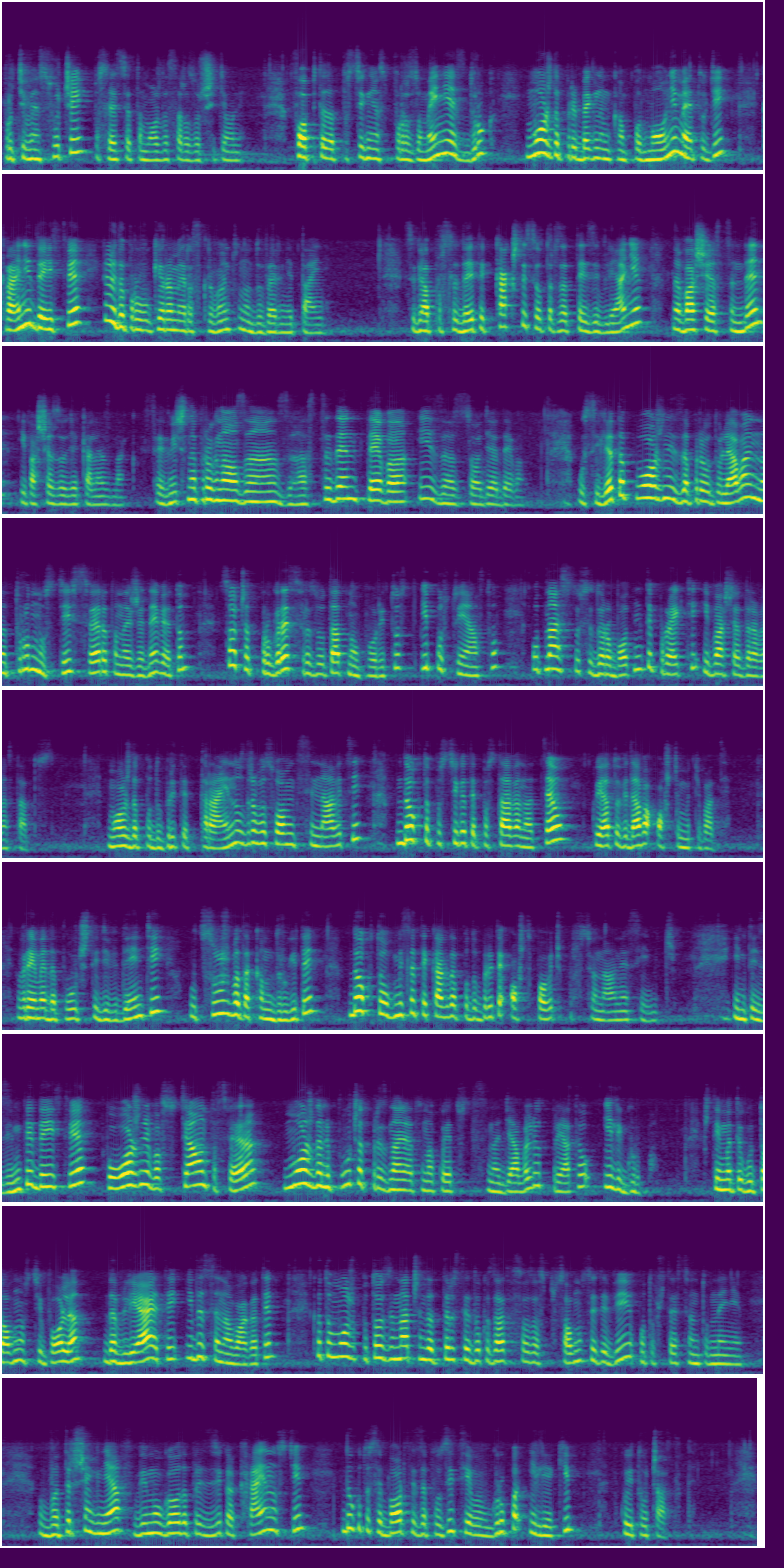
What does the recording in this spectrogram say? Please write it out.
В противен случай последствията може да са разрушителни. В опита да постигнем споразумение с друг, може да прибегнем към подмолни методи, крайни действия или да провокираме разкриването на доверни тайни. Сега проследете как ще се отразят тези влияния на вашия асцендент и вашия зодиакален знак. Седмична прогноза за асцендент Дева и за зодия Дева. Усилията положени за преодоляване на трудности в сферата на ежедневието сочат прогрес в резултат на упоритост и постоянство, отнасящо се до работните проекти и вашия здравен статус. Може да подобрите трайно здравословните си навици, докато постигате поставена цел, която ви дава още мотивация. Време е да получите дивиденти от службата към другите, докато обмисляте как да подобрите още повече професионалния си имидж. Интензивните действия, положени в социалната сфера, може да не получат признанието, на което сте се надявали от приятел или група. Ще имате готовност и воля да влияете и да се налагате, като може по този начин да търсите доказателства за способностите ви от общественото мнение. Вътрешен гняв би могъл да предизвика крайности, докато се борите за позиция в група или екип, в които участвате.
